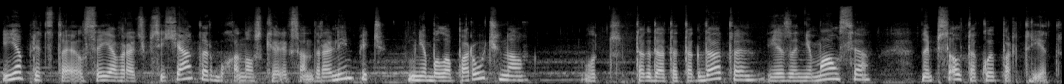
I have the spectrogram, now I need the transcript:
и я представился. Я врач-психиатр Бухановский Александр Олимпич. Мне было поручено вот тогда-то, тогда-то я занимался, написал такой портрет.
